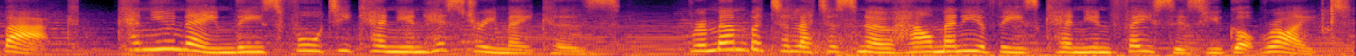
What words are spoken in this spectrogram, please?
Back. Can you name these 40 Kenyan history makers? Remember to let us know how many of these Kenyan faces you got right.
